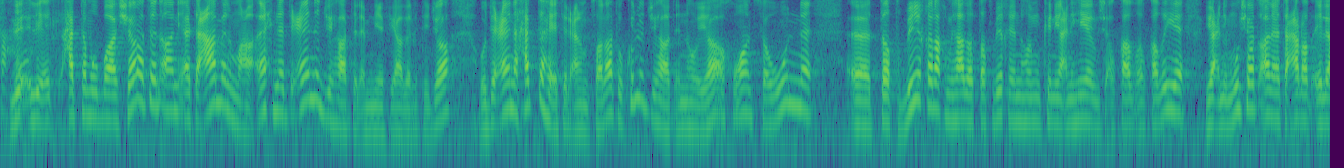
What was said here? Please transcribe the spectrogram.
صحيح. حتى مباشرة أني أتعامل مع إحنا دعينا الجهات الأمنية في هذا الاتجاه ودعينا حتى هيئة الاعلام والاتصالات وكل الجهات إنه يا إخوان سووا لنا آه، تطبيق رقمي هذا التطبيق إنه يمكن يعني هي مش- الق- القضية يعني مو شرط أنا أتعرض إلى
